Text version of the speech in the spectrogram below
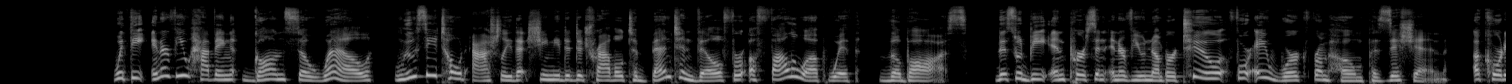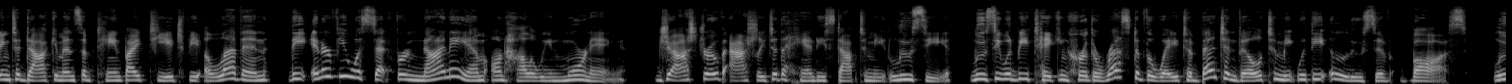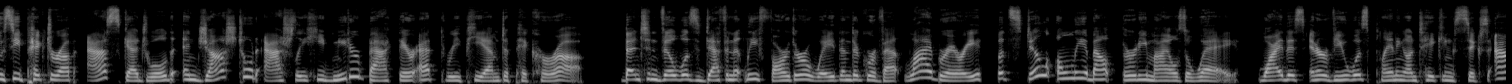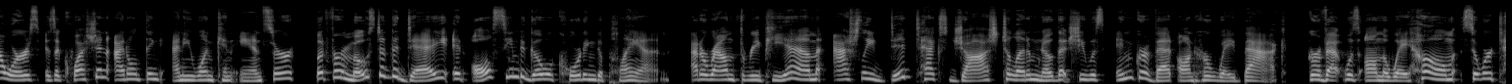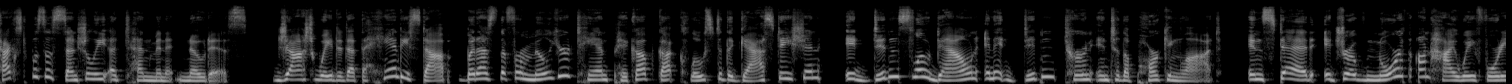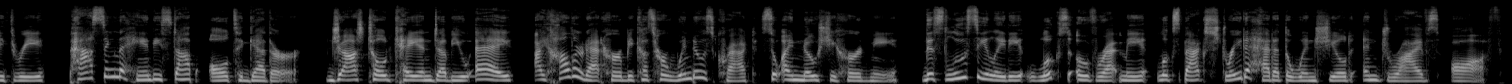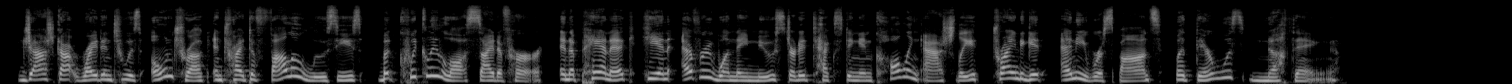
With the interview having gone so well, Lucy told Ashley that she needed to travel to Bentonville for a follow up with the boss. This would be in person interview number two for a work from home position. According to documents obtained by THV 11, the interview was set for 9 a.m. on Halloween morning. Josh drove Ashley to the handy stop to meet Lucy. Lucy would be taking her the rest of the way to Bentonville to meet with the elusive boss. Lucy picked her up as scheduled, and Josh told Ashley he'd meet her back there at 3 p.m. to pick her up. Bentonville was definitely farther away than the Gravette Library, but still only about 30 miles away. Why this interview was planning on taking six hours is a question I don't think anyone can answer, but for most of the day, it all seemed to go according to plan. At around 3 p.m., Ashley did text Josh to let him know that she was in Gravette on her way back. Gravette was on the way home, so her text was essentially a 10 minute notice. Josh waited at the handy stop, but as the familiar tan pickup got close to the gas station, it didn't slow down and it didn't turn into the parking lot. Instead, it drove north on Highway 43, passing the handy stop altogether. Josh told KNWA, I hollered at her because her windows cracked, so I know she heard me. This Lucy lady looks over at me, looks back straight ahead at the windshield, and drives off. Josh got right into his own truck and tried to follow Lucy's, but quickly lost sight of her. In a panic, he and everyone they knew started texting and calling Ashley, trying to get any response, but there was nothing.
